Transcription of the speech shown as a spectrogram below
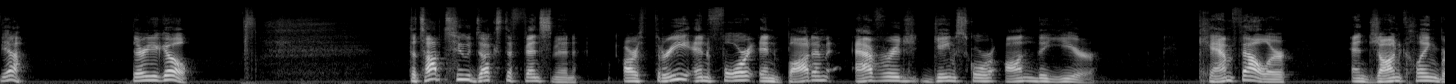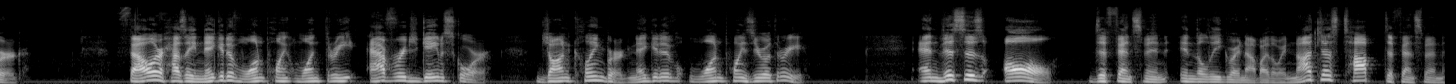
Yeah. There you go. The top two Ducks defensemen are three and four in bottom average game score on the year Cam Fowler and John Klingberg. Fowler has a negative 1.13 average game score. John Klingberg, negative 1.03. And this is all defensemen in the league right now, by the way. Not just top defensemen,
